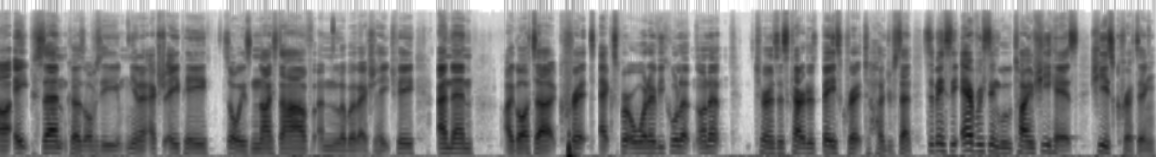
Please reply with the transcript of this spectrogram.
Uh, 8% because obviously, you know, extra AP, it's always nice to have, and a little bit of extra HP. And then I got a crit expert or whatever you call it on it. Turns this character's base crit to 100%. So basically, every single time she hits, she is critting.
